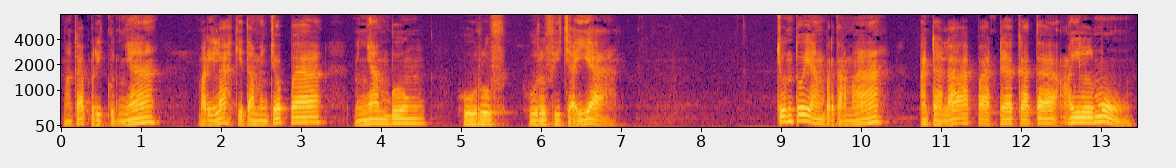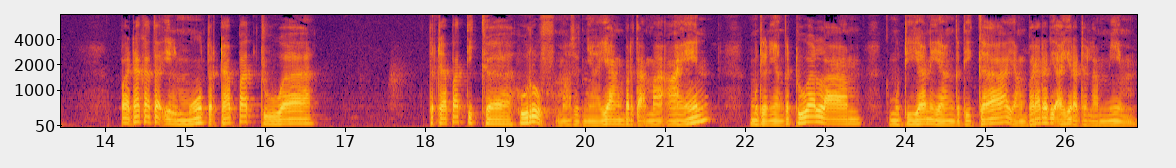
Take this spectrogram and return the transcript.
maka berikutnya marilah kita mencoba menyambung huruf-huruf hijaiyah. Contoh yang pertama, adalah pada kata ilmu. Pada kata ilmu terdapat dua terdapat tiga huruf maksudnya. Yang pertama ain, kemudian yang kedua lam, kemudian yang ketiga yang berada di akhir adalah mim.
